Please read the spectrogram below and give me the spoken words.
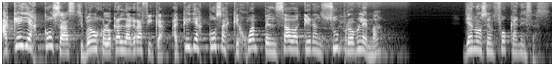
Aquellas cosas, si podemos colocar la gráfica, aquellas cosas que Juan pensaba que eran su problema, ya no se enfoca en esas.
